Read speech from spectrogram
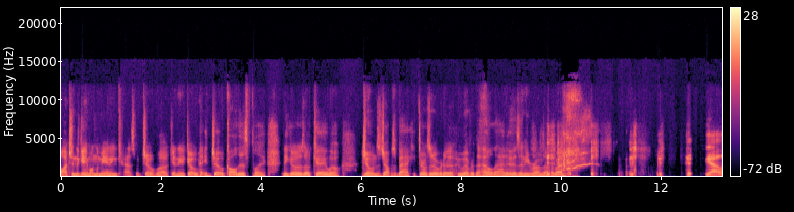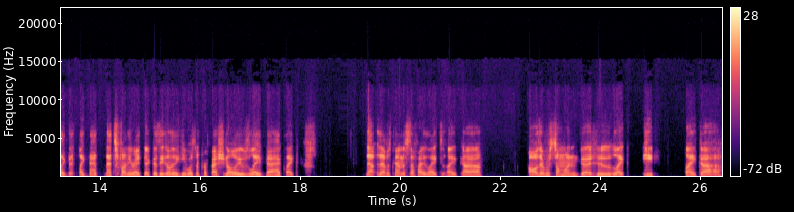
watching the game on the Manning cast with Joe Buck, and he go, "Hey Joe, call this play," and he goes, "Okay, well." Jones drops back. He throws it over to whoever the hell that is, and he runs out of it. yeah, like that, like that. That's funny right there because he like he wasn't professional. He was laid back. Like that. That was kind of stuff I liked. Like, uh, oh, there was someone good who like he, like, uh,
